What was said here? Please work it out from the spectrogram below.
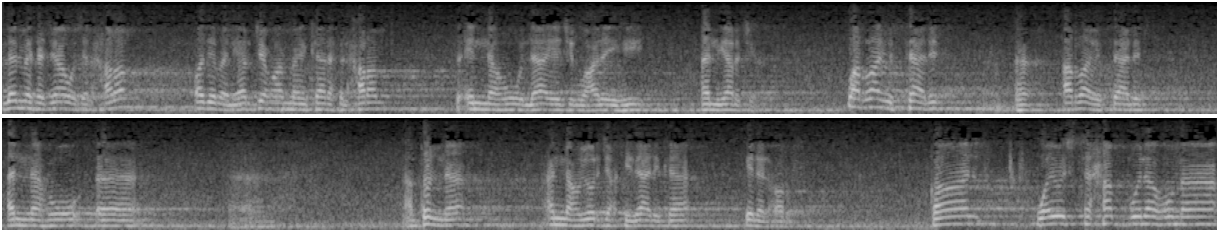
لم يتجاوز الحرم وجب أن يرجع وأما إن كان في الحرم فإنه لا يجب عليه أن يرجع. والرأي الثالث الرأي الثالث أنه آه، آه، قلنا أنه يرجع في ذلك إلى العرف. قال ويستحب لهما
